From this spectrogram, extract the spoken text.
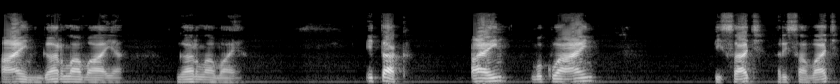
Айн, горловая. Горловая. Итак, Айн, буква Айн. Писать, рисовать,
